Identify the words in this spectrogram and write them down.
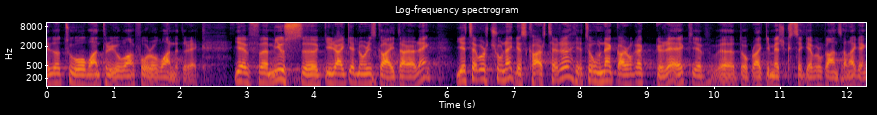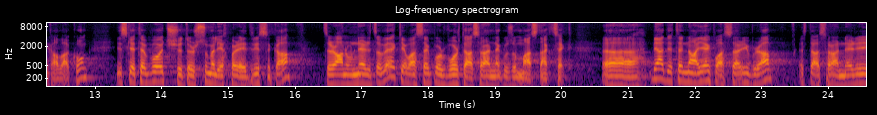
201 301 401-ը դրեք եւ մյուս կիրակել նորից գայտարարենք եթե որ չունեք այս քարտերը եթե ունեք կարող եք գրեք եւ դոպրակի մեջ գցեք եւ որ կանցանակ ենք հավաքում իսկ եթե ոչ դրսում էլ եղբայր Էդրիսը կա ձեր անունները ծվեք եւ ասեք որ որ դասարանն եք ուզում մասնակցեք մի հատ եթե նայեք պաստարի վրա այս դասարանների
